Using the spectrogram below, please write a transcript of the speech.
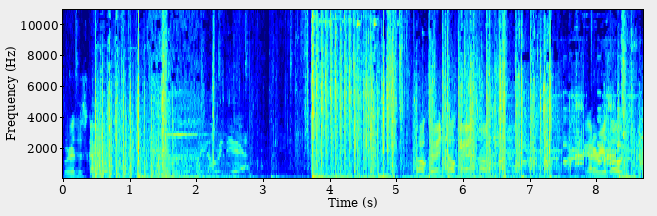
Where did this guy go? Radar in the air. Y'all good? Y'all good? Oh shit. I gotta reload.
